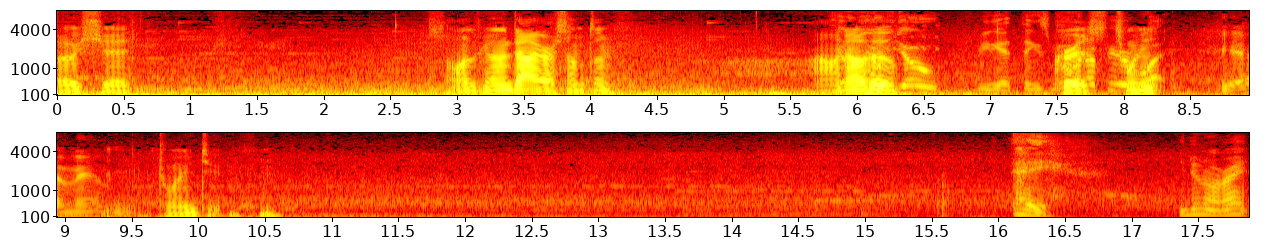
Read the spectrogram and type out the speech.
Oh shit. Someone's gonna die or something. I don't yo, know yo, who. Yo, you get things Chris, up 20? Yeah, man. 22. Hmm. Hey, you doing all right?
